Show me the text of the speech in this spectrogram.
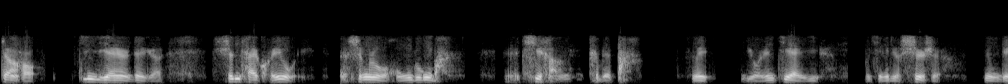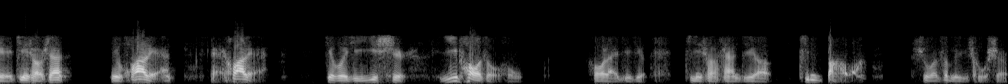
正好金先生这个身材魁伟，声若洪钟吧，呃气场特别大，所以有人建议不行就试试用这个金少山用花脸改花脸。结果去一试，一炮走红，后来就就金少山就要金霸王，说这么一出事儿。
